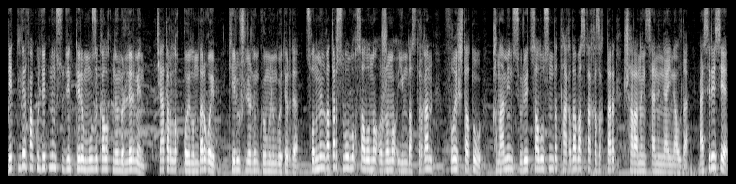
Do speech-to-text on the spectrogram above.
Шет тілдер факультетінің студенттері музыкалық нөмірлер мен театрлық қойылымдар қойып келушілердің көңілін көтерді. Сонымен қатар сұлулық салоны ұжымы ұйымдастырған флеш тату қына мен сурет салу сынды тағы да басқа қызықтар шараның сәніне айналды. Әсіресе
